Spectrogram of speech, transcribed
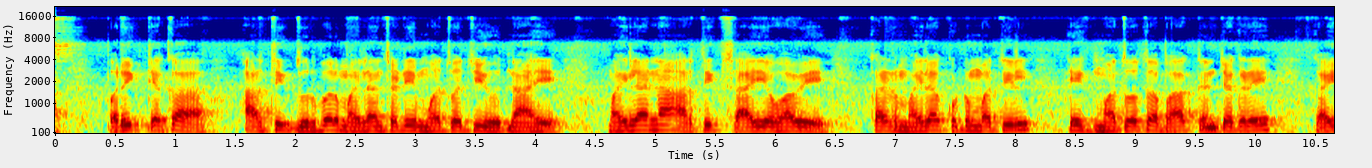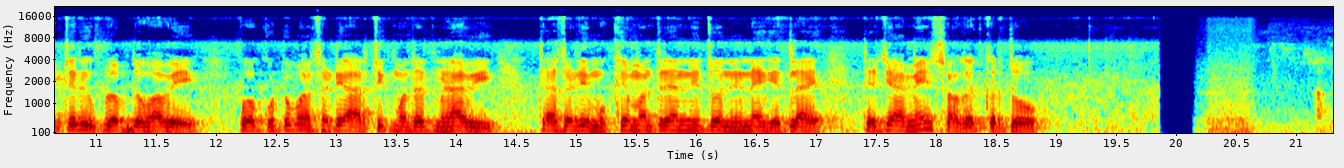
परित्यका आर्थिक दुर्बल महिलांसाठी महत्त्वाची योजना आहे. महिलांना आर्थिक सहाय्य व्हावे कारण महिला कुटुंबातील एक महत्त्वाचा भाग त्यांच्याकडे काहीतरी उपलब्ध व्हावे व कुटुंबासाठी आर्थिक मदत मिळावी. त्यासाठी मुख्यमंत्र्यांनी जो निर्णय घेतला आहे त्याचे आम्ही स्वागत करतो.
